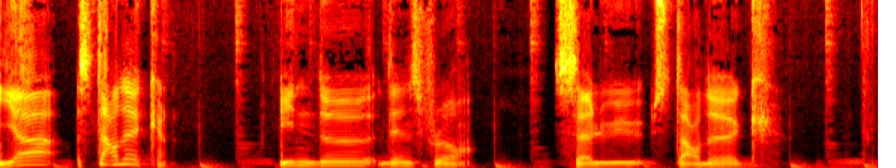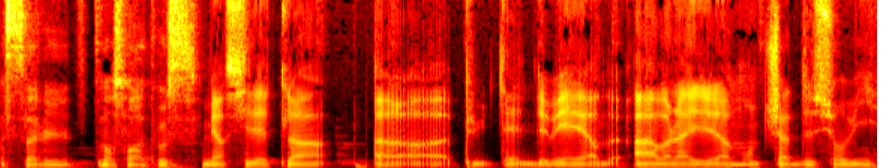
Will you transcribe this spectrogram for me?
Il y a Starduck in the dance floor. Salut Starduck, Salut, bonsoir à tous. merci d'être là. Ah putain de merde. Ah voilà, il est là mon chat de survie.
